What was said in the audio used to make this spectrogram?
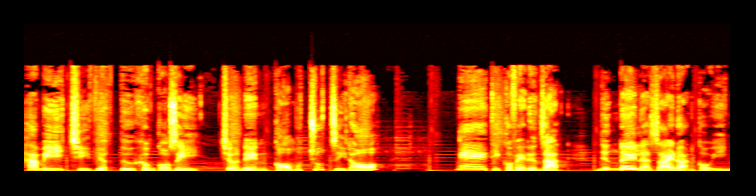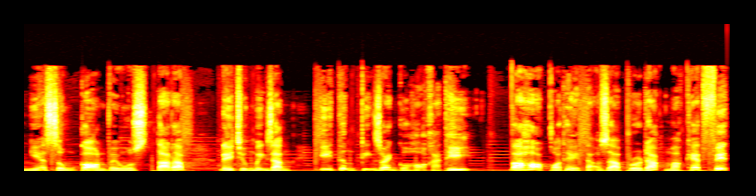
Hàm ý chỉ việc từ không có gì trở nên có một chút gì đó. Nghe thì có vẻ đơn giản, nhưng đây là giai đoạn có ý nghĩa sống còn với một startup để chứng minh rằng ý tưởng kinh doanh của họ khả thi và họ có thể tạo ra product market fit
